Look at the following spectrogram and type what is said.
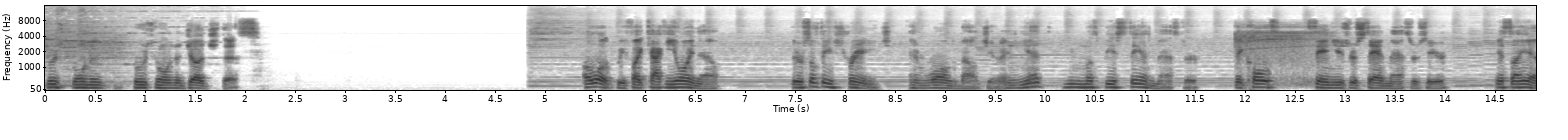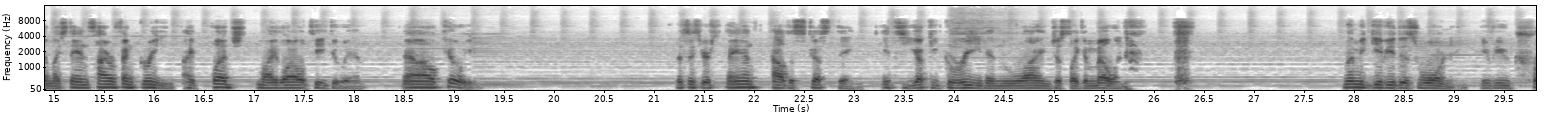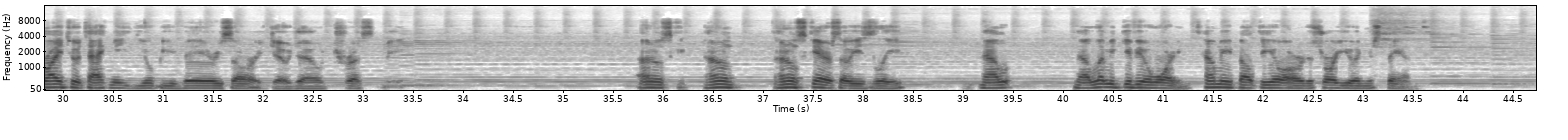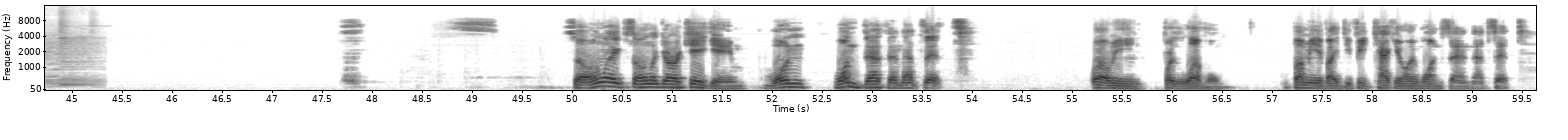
Who's going to who's going to judge this? Oh look, we fight Kakyoin now. There's something strange and wrong about you, and yet you must be a stand master. They call stand users stand masters here. Yes, I am. I stand Hierophant Green. I pledged my loyalty to him. Now I'll kill you. This is your stand? How disgusting. It's yucky green and lined just like a melon. Let me give you this warning. If you try to attack me, you'll be very sorry, Jojo. Trust me. I don't, I don't, I don't scare so easily. Now, now let me give you a warning. Tell me about Dio or I'll destroy you and your stand. So unlike so unlike the arcade game, one one death and that's it. Well, I mean, for the level. But I mean, if I defeat Kakyoin once, then that's it.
